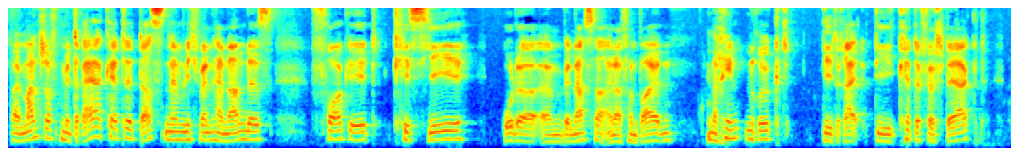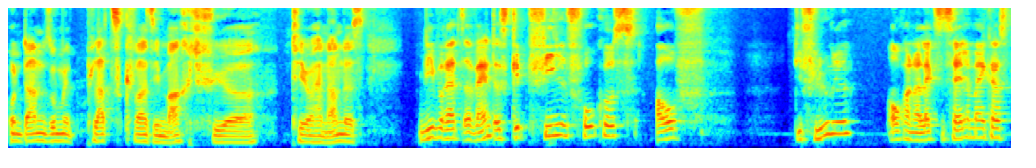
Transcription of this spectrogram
bei Mannschaften mit Dreierkette, dass nämlich, wenn Hernandez vorgeht, Kissier oder ähm, Benassa, einer von beiden, nach hinten rückt, die, drei, die Kette verstärkt und dann somit Platz quasi macht für Theo Hernandez. Wie bereits erwähnt, es gibt viel Fokus auf die Flügel, auch an Alexis Salemakers,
